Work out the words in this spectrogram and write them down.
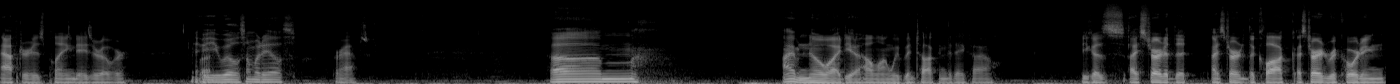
after his playing days are over, Maybe But- you will somebody else. perhaps. Um, I have no idea how long we've been talking today, Kyle. Because I started the I started the clock. I started recording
